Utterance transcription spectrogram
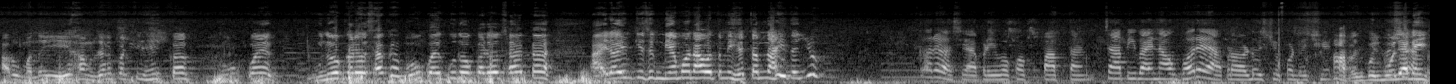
સારું મને એ સમજણ પડતી નહીં કે તું કોઈ ગુનો કર્યો છે કે હું કોઈ ગુનો કર્યો છે કે આયરો એમ કે મહેમાન આવો તમે હેતમ નાહી દજો કરે હશે આપણે એવો કોક પાપતાણ. ચા પીવાય ના ભરે આપણો અડોસ્યો પડોસ્યો આપણે કોઈ બોલ્યા નહીં.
